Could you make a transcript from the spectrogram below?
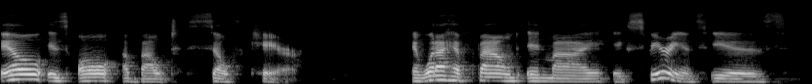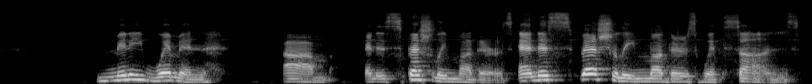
Elle is all about self care. And what I have found in my experience is many women, um, and especially mothers, and especially mothers with sons,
